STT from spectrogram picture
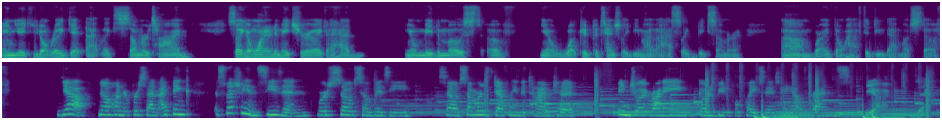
and like you don't really get that like summertime. So like I wanted to make sure like I had, you know, made the most of, you know, what could potentially be my last like big summer um, where I don't have to do that much stuff. Yeah, no, 100%. I think, especially in season, we're so, so busy. So summer is definitely the time to enjoy running, go to beautiful places, hang out with friends. Yeah, exactly.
